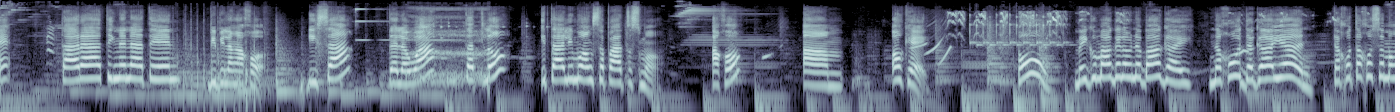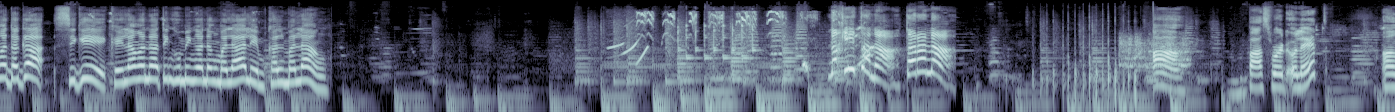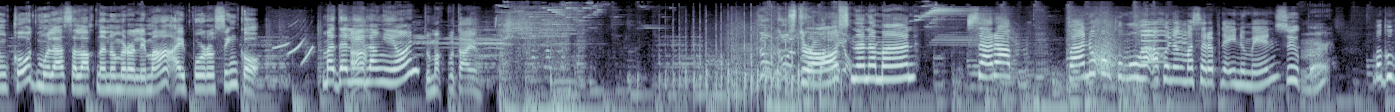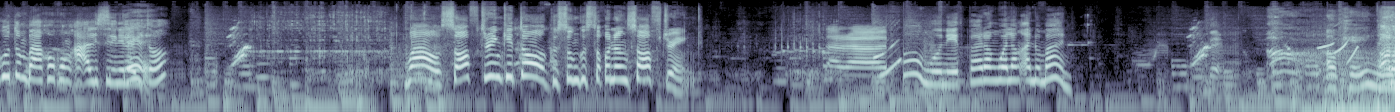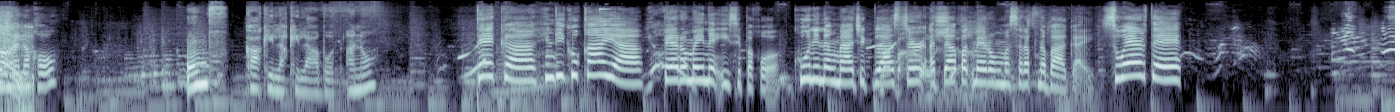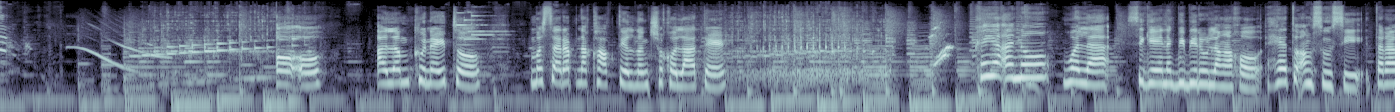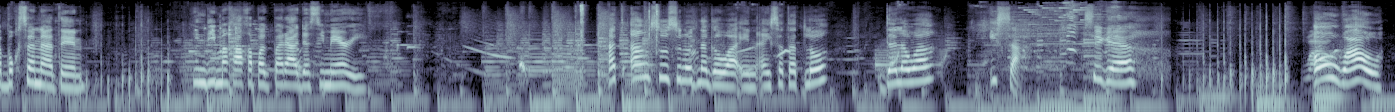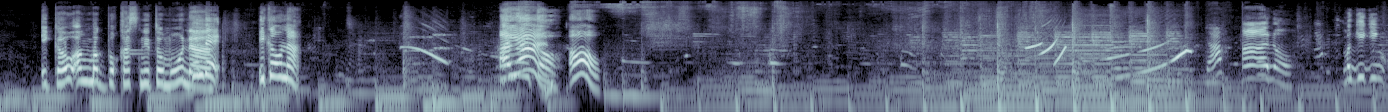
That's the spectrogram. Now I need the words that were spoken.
Tara, tingnan natin. Bibilang ako. Isa, dalawa, tatlo. Itali mo ang sapatos mo. Ako? Um, okay. Oh, may gumagalaw na bagay. Nako, daga yan. Takot ako sa mga daga. Sige, kailangan nating huminga ng malalim. Kalma lang. Nakita na! Tara na! Ah, password ulit? Ang code mula sa lock na numero 5 ay puro 5. Madali lang yon. Tumakbo tayo. Straws na naman. Sarap! Paano kung kumuha ako ng masarap na inumin? Super. Magugutom ba ako kung aalisin nila ito? Wow, soft drink ito. Gustong gusto ko ng soft drink. Tara. Oh, ngunit parang walang anuman. Okay, ngayon naman ako. Kakilakilabot. Ano? Teka, hindi ko kaya. Pero may naisip ako. Kunin ang Magic Blaster at dapat merong masarap na bagay. Swerte! Oo, alam ko na ito. Masarap na cocktail ng tsokolate. Kaya ano, wala. Sige, nagbibiro lang ako. Heto ang susi. Tara, buksan natin. Hindi makakapagparada si Mary. At ang susunod na gawain ay sa tatlo, dalawa, isa. Sige. Oh, wow! Ikaw ang magbukas nito muna. Hindi! Ikaw na! Ayan! Oh! Ano? Magiging...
